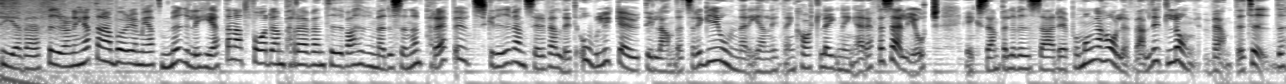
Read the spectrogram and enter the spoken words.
TV4-nyheterna börjar med att möjligheten att få den preventiva hivmedicinen PREP utskriven ser väldigt olika ut i landets regioner enligt en kartläggning RFSL gjort. Exempelvis är det på många håll väldigt lång väntetid.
